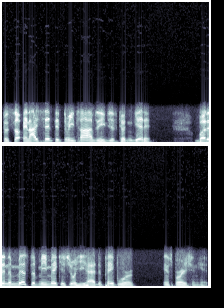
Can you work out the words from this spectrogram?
for so, and I sent it three times, and he just couldn't get it. But in the midst of me making sure he had the paperwork, inspiration hit.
